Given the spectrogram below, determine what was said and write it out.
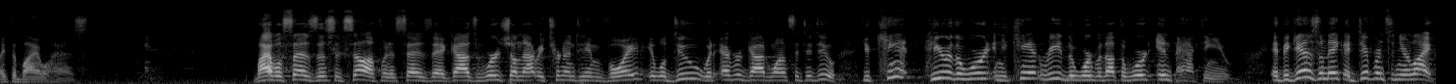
like the Bible has. Bible says this itself when it says that God's word shall not return unto him void. It will do whatever God wants it to do. You can't hear the word and you can't read the word without the word impacting you. It begins to make a difference in your life.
